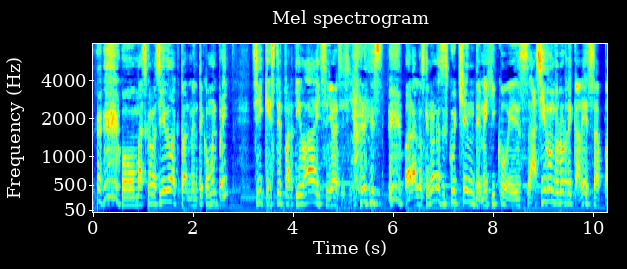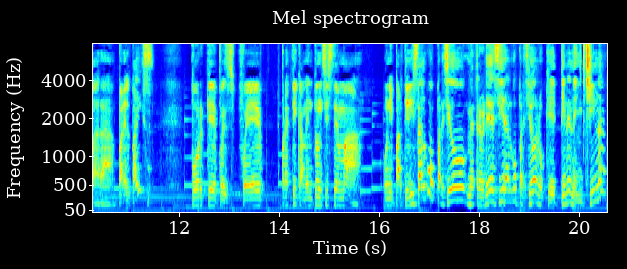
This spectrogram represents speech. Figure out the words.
o más conocido actualmente como el PRI. Sí, que este partido, ay, señoras y señores, para los que no nos escuchen de México es ha sido un dolor de cabeza para para el país, porque pues fue prácticamente un sistema unipartidista, algo parecido, me atrevería a decir algo parecido a lo que tienen en China,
